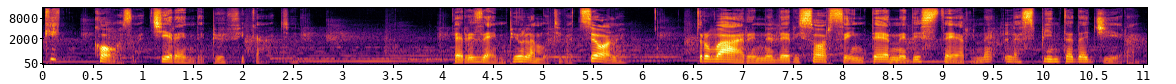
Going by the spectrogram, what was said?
che cosa ci rende più efficaci? Per esempio, la motivazione. trovare nelle risorse interne ed esterne la spinta ad agire.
